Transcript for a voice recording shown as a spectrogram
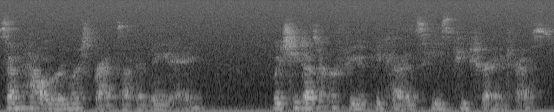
somehow a rumor spreads that they're dating, which she doesn't refute because he's piqued her interest.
